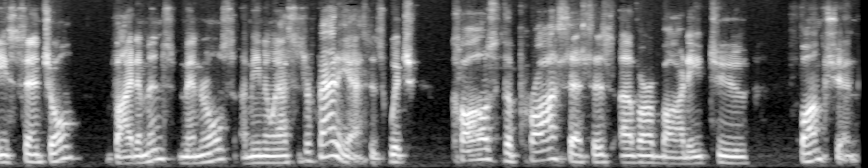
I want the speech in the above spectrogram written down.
essential vitamins, minerals, amino acids, or fatty acids, which cause the processes of our body to function.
